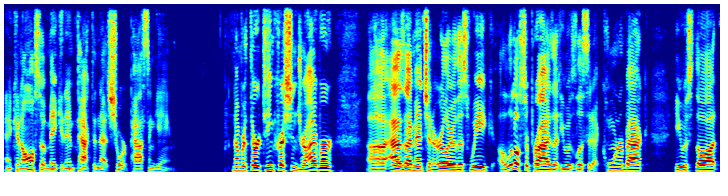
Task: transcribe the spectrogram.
and can also make an impact in that short passing game. Number 13, Christian Driver. Uh, as I mentioned earlier this week, a little surprised that he was listed at cornerback. He was thought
